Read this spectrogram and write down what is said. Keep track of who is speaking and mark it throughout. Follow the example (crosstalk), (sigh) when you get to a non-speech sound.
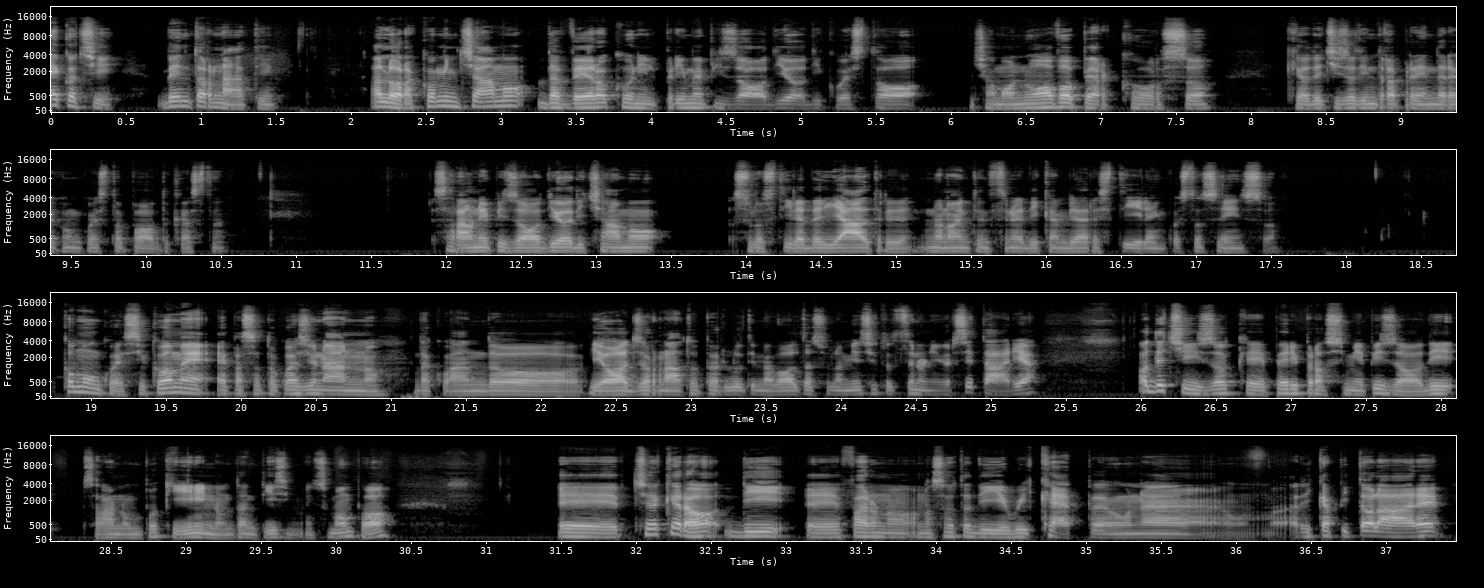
Speaker 1: Eccoci, bentornati. Allora, cominciamo davvero con il primo episodio di questo, diciamo, nuovo percorso che ho deciso di intraprendere con questo podcast. Sarà un episodio, diciamo, sullo stile degli altri, non ho intenzione di cambiare stile in questo senso. Comunque, siccome è passato quasi un anno da quando vi ho aggiornato per l'ultima volta sulla mia situazione universitaria, ho deciso che per i prossimi episodi, saranno un pochini, non tantissimi, insomma un po', eh, cercherò di eh, fare uno, una sorta di recap, una, un, ricapitolare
